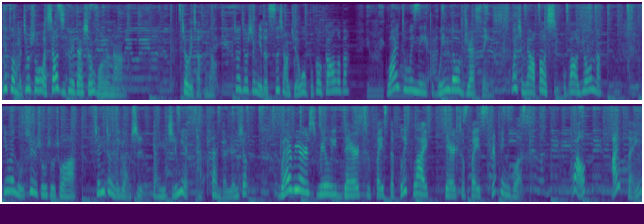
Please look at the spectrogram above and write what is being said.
你怎么就说我消极对待生活了呢？这位小朋友，这就是你的思想觉悟不够高了吧？Why do we need window dressing？为什么要报喜不报忧呢？因为鲁迅叔叔说，真正的勇士敢于直面惨淡的人生。Warriors really dare to face the bleak life, dare to face dripping blood. Well, I think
